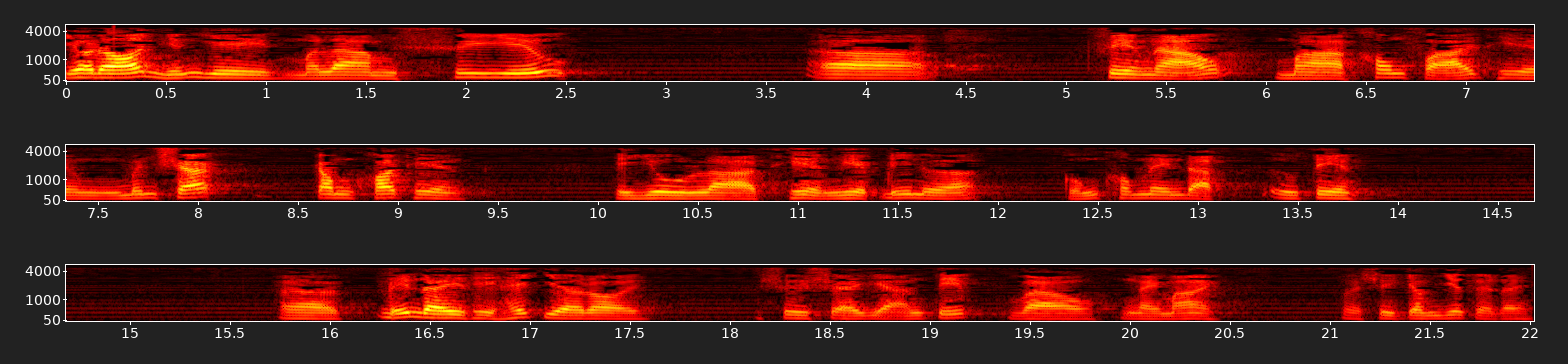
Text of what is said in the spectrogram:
Do đó những gì mà làm suy yếu à, phiền não mà không phải thiền minh sát trong khóa thiền thì dù là thiền nghiệp đi nữa cũng không nên đặt ưu tiên. À, đến đây thì hết giờ rồi. Sư sẽ giảng tiếp vào ngày mai. Và sư chấm dứt ở đây.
